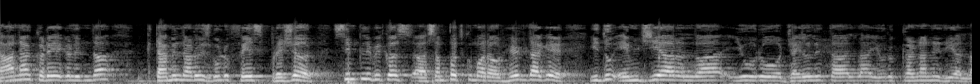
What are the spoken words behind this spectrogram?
ನಾನಾ ಕಡೆಗಳಿಂದ Tamil Nadu is gone to face pressure simply because Sampath Kumar ಅವ್ರು ಹೇಳಿದಾಗೆ ಇದು ಎಂ ಜಿ ಆರ್ ಅಲ್ಲ ಇವರು ಜಯಲಲಿತಾ ಅಲ್ಲ ಇವರು ಕರುಣಾನಿಧಿ ಅಲ್ಲ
